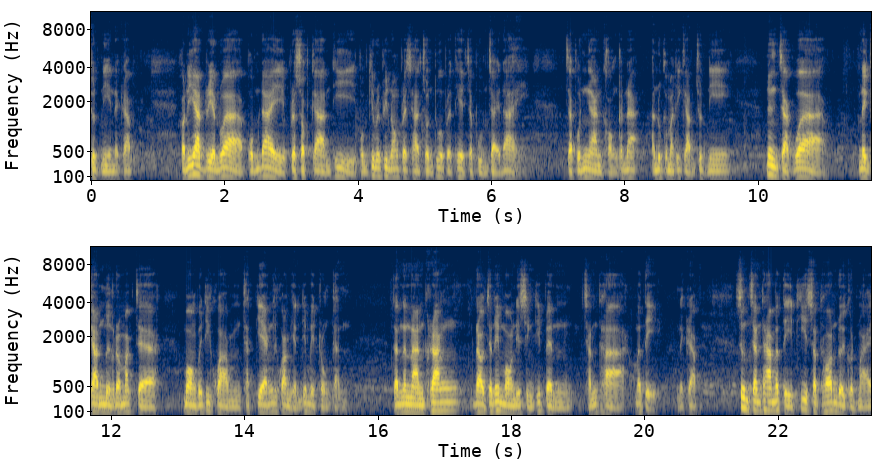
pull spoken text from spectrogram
ชุดนี้นะครับ ขออนุญาตเรียนว่าผมได้ประสบการณ์ที่ผมคิดว่าพี่น้องประชาชนทั่วประเทศจะภูมิใจได้ จากผลงานของคณะอนุกรรมาธิการชุดนี้ เนื่องจากว่าในการเมืองเรามักจะมองไปที่ความขัดแย้งหรือความเห็นที่ไม่ตรงกัน แต่นานๆครั้งเราจะได้มองในสิ่งที่เป็นฉันทามตินะครับ ซึ่งฉันทามติที่สะท้อนโดยกฎหมาย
